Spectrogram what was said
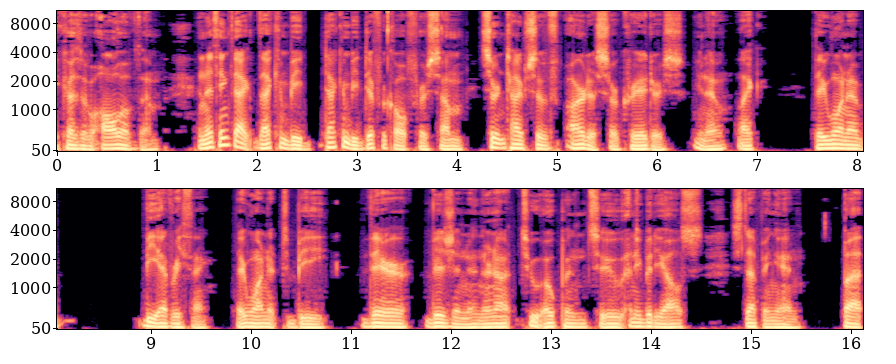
because of all of them. And I think that that can be that can be difficult for some certain types of artists or creators. You know, like they want to be everything. They want it to be their vision, and they're not too open to anybody else stepping in. But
